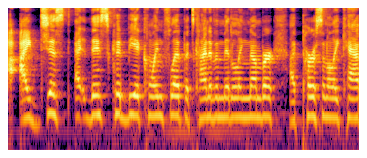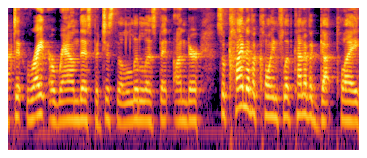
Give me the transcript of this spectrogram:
I just this could be a coin flip. It's kind of a middling number. I personally capped it right around this, but just the littlest bit under. So kind of a coin flip, kind of a gut play.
